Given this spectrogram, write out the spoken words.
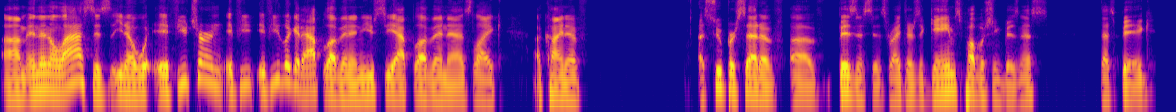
Um, and then the last is you know if you turn if you if you look at AppLovin and you see AppLovin as like a kind of a superset of of businesses, right? There's a games publishing business that's big,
